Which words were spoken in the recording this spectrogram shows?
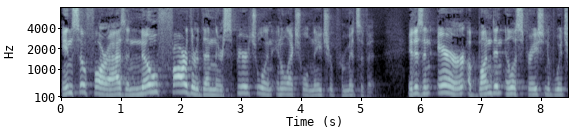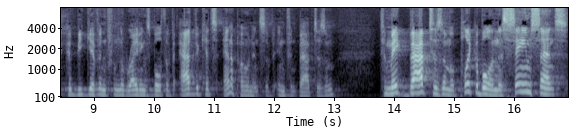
insofar as and no farther than their spiritual and intellectual nature permits of it. It is an error, abundant illustration of which could be given from the writings both of advocates and opponents of infant baptism to make baptism applicable in the same sense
